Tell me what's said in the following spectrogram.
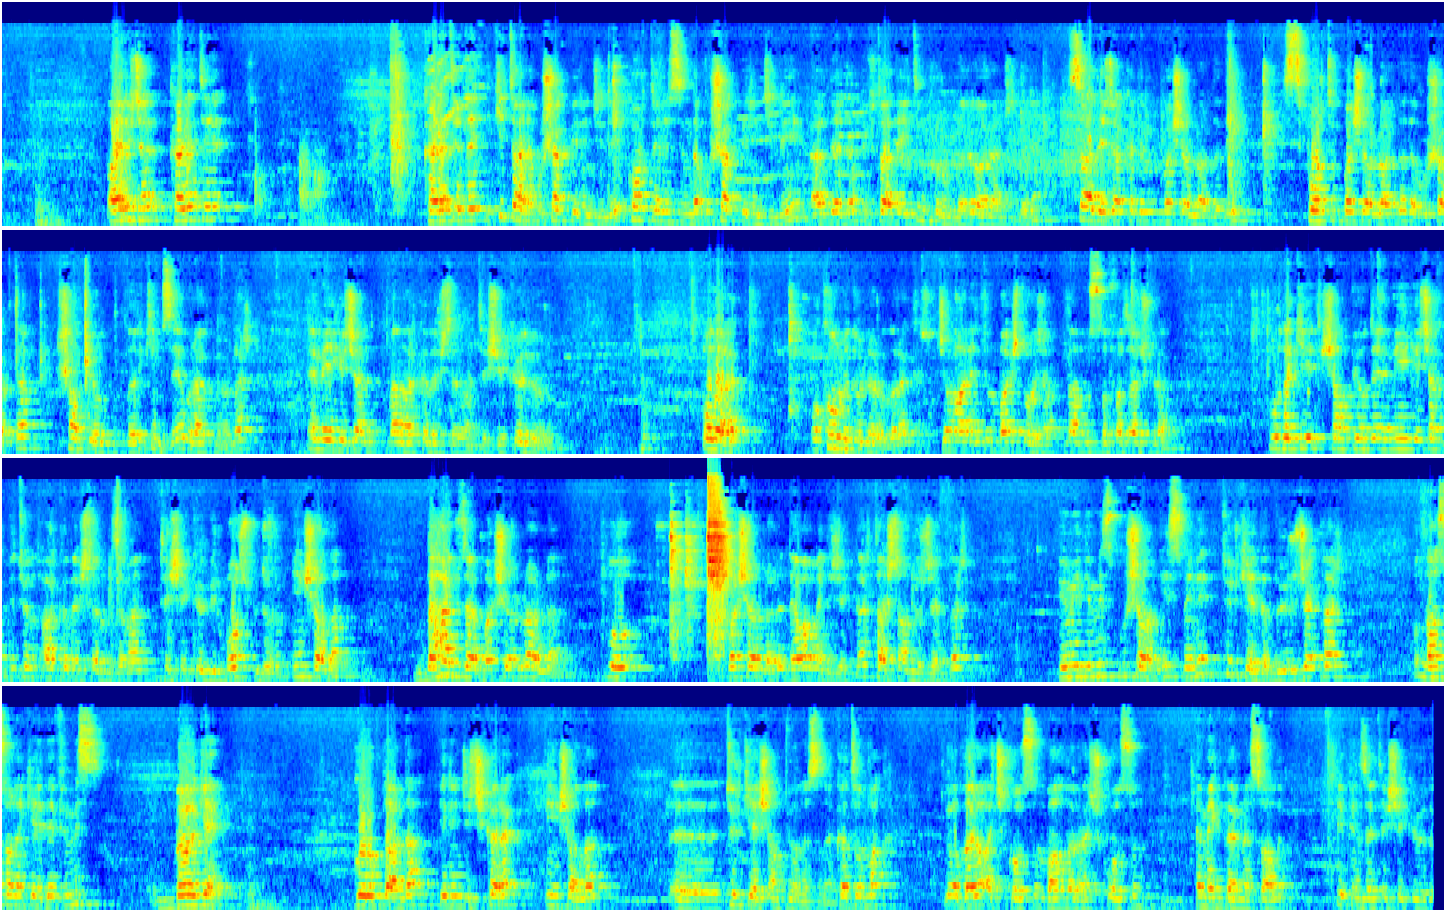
Ayrıca karate Karate'de iki tane Uşak birinciliği, kort tenisinde Uşak birinciliği elde eden Üftade Eğitim Kurumları öğrencileri sadece akademik başarılarda değil, sportif başarılarda da Uşak'ta şampiyonlukları kimseye bırakmıyorlar. Emeği geçen ben arkadaşlarıma teşekkür ediyorum. Olarak, okul müdürleri olarak Cemalettin Başta Hocam, ben Mustafa Taşkıran, buradaki şampiyonda emeği geçen bütün arkadaşlarımıza ben teşekkür bir borç biliyorum. İnşallah daha güzel başarılarla bu başarıları devam edecekler, taşlandıracaklar. Ümidimiz Uşak'ın ismini Türkiye'de duyuracaklar. Bundan sonraki hedefimiz bölge gruplardan birinci çıkarak inşallah e, Türkiye şampiyonasına katılmak. Yolları açık olsun, bağları açık olsun. Emeklerine sağlık. Hepinize teşekkür ederim.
